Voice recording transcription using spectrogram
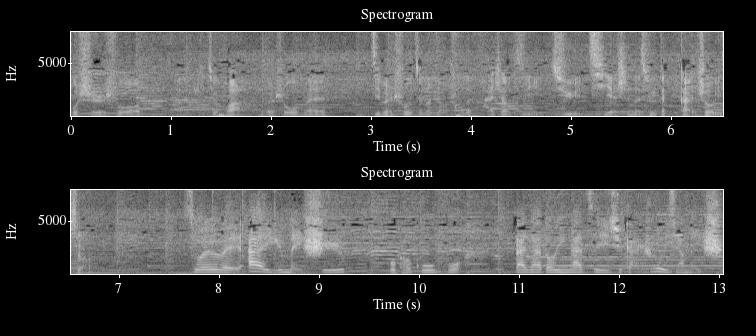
不是说呃一句话，或者说我们几本书就能描述的，还是要自己去切身的去感感受一下。所谓为爱与美食不可辜负，大家都应该自己去感受一下美食、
